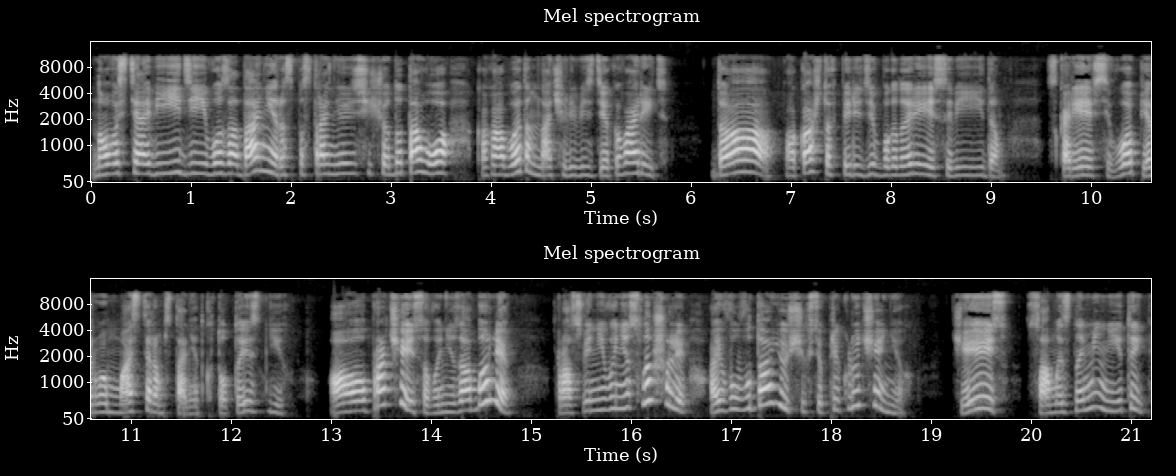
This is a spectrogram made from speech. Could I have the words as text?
Новости о Вииде и его задании распространились еще до того, как об этом начали везде говорить. Да, пока что впереди Богдарей с Виидом – Скорее всего, первым мастером станет кто-то из них. А про Чейса вы не забыли? Разве не вы не слышали о его выдающихся приключениях? Чейз – самый знаменитый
